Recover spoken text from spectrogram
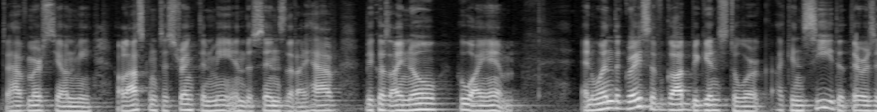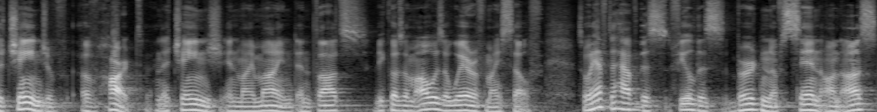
to have mercy on me. I'll ask Him to strengthen me in the sins that I have because I know who I am. And when the grace of God begins to work, I can see that there is a change of, of heart and a change in my mind and thoughts because I'm always aware of myself. So we have to have this, feel this burden of sin on us,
